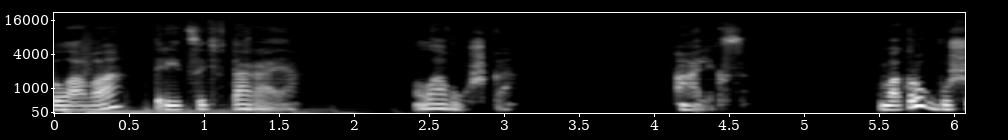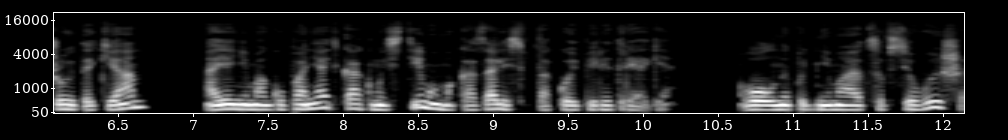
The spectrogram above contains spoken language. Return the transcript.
Глава 32. Ловушка. Алекс. Вокруг бушует океан, а я не могу понять, как мы с Тимом оказались в такой передряге. Волны поднимаются все выше,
